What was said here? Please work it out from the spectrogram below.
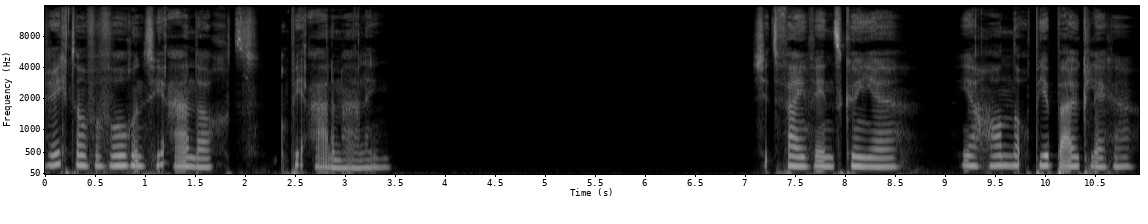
Richt dan vervolgens je aandacht op je ademhaling. Als je het fijn vindt, kun je je handen op je buik leggen.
